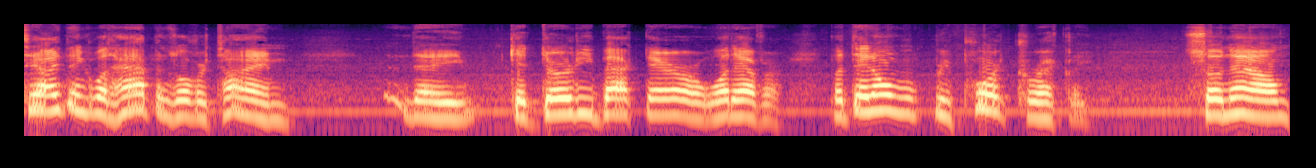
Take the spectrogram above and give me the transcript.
See, I think what happens over time, they get dirty back there or whatever, but they don't report correctly. So now,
